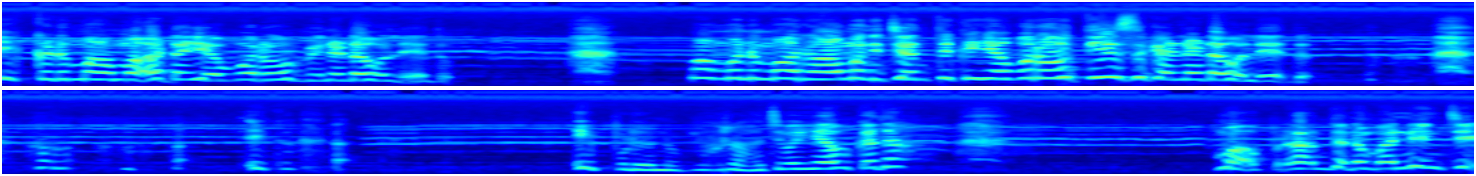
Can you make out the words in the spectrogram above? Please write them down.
ఇక్కడ మా మాట ఎవరూ వినడం లేదు. మమ్మను మా రాముని చెంతకి ఎవరూ తీసుకెళ్ళడం లేదు. ఇక ఇప్పుడు నువ్వు రాజు అయ్యావు కదా? మా ప్రార్థన మన్నించి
